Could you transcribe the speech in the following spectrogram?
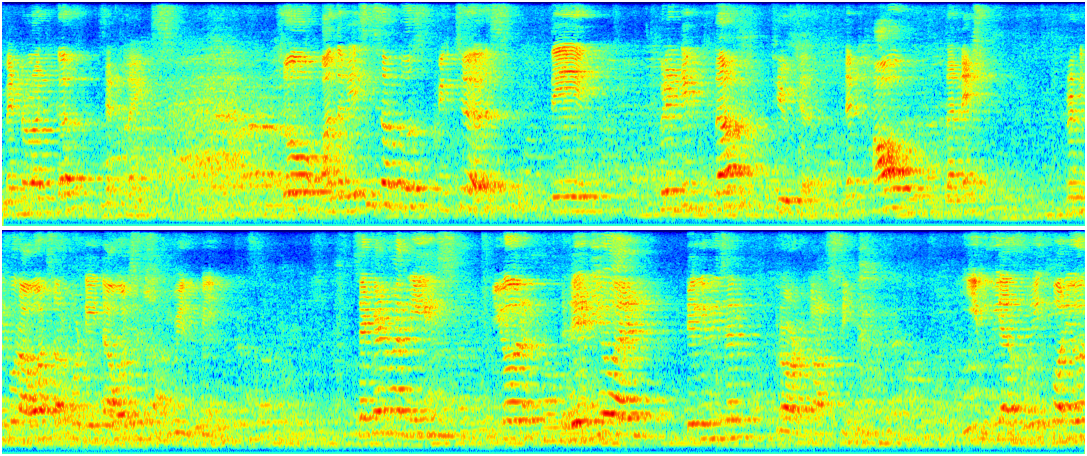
meteorological satellites. So on the basis of those pictures they predict the future that how the next 24 hours or 48 hours will be. Second one is your radio and television broadcasting. If we are going for your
